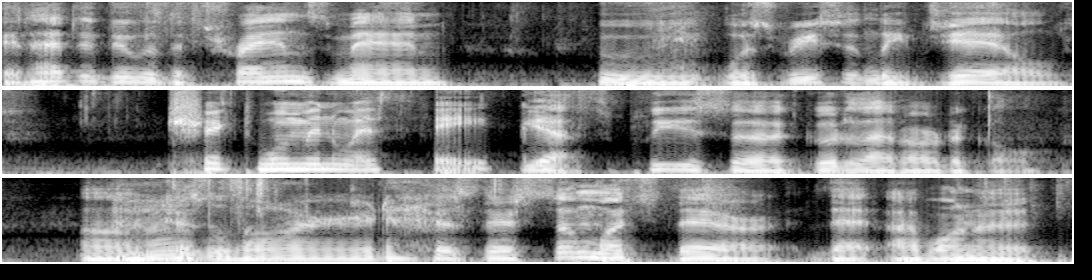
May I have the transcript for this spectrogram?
it had to do with a trans man who was recently jailed. Tricked woman with fake. Yes, please uh, go to that article. oh Lord. Because there's so much there that I want to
